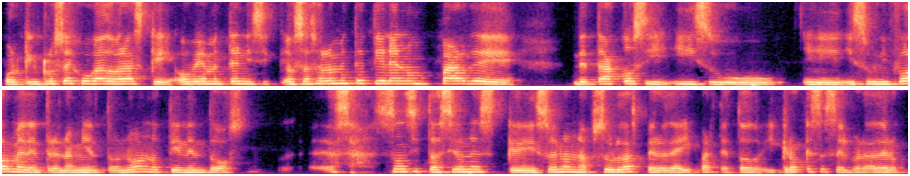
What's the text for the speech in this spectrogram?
Porque incluso hay jugadoras que obviamente ni siquiera, o sea, solamente tienen un par de, de tacos y, y su, y, y, su uniforme de entrenamiento, ¿no? No tienen dos. Sea, son situaciones que suenan absurdas, pero de ahí parte todo. Y creo que ese es el verdadero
